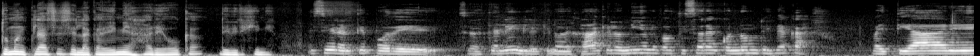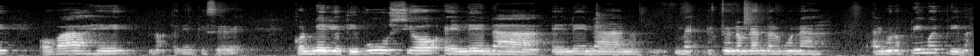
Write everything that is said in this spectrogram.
toman clases en la Academia Jareoka de Virginia. Ese era el tiempo de Sebastián Engler, que no dejaba que los niños los bautizaran con nombres de acá. Baitiare, Ovaje, no, tenían que ser Cornelio Tiburcio, Elena, Elena, me estoy nombrando algunas, algunos primos y primas.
